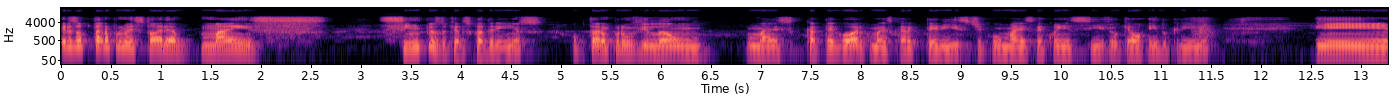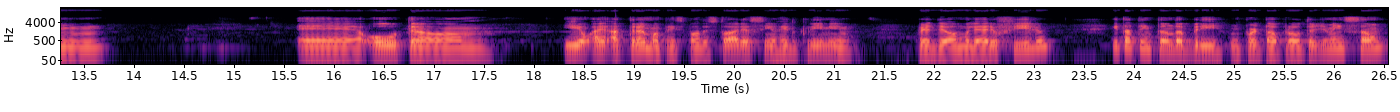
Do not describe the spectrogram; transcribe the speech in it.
Eles optaram por uma história mais simples do que a dos quadrinhos optaram por um vilão mais categórico, mais característico, mais reconhecível, que é o Rei do Crime. E é, outra e a, a, trama principal da história é assim, o Rei do Crime perdeu a mulher e o filho e está tentando abrir um portal para outra dimensão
